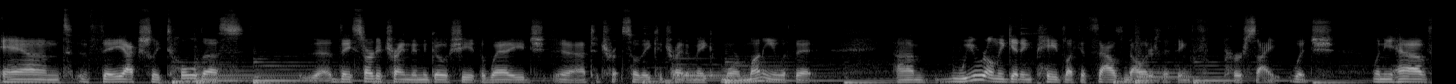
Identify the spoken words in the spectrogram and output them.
And they actually told us they started trying to negotiate the wage uh, to tr- so they could try to make more money with it um, we were only getting paid like a thousand dollars, I think, per site. Which, when you have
